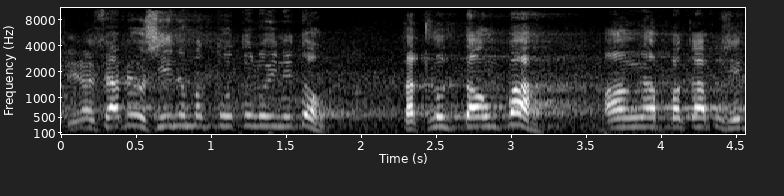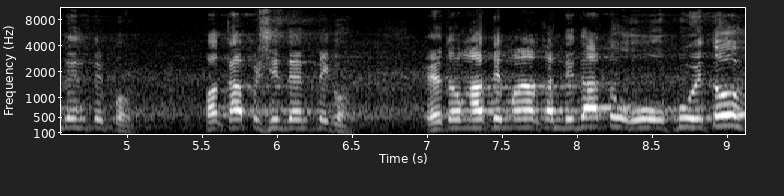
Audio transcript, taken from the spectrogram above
Sinasabi ko, sino magtutuloy nito? Tatlong taon pa ang uh, pagka-presidente po. Pagka-presidente ko. Ito ang ating mga kandidato, uupo ito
